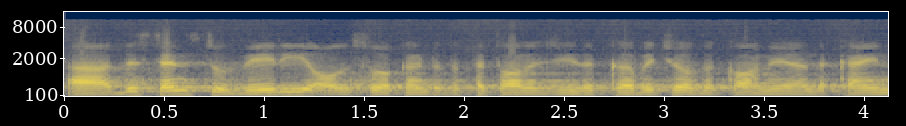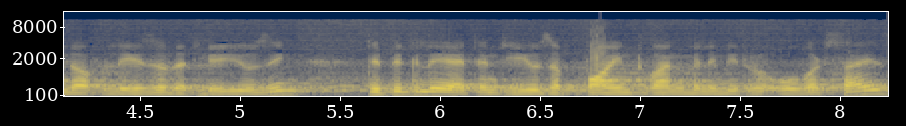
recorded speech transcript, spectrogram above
Uh, this tends to vary also according to the pathology, the curvature of the cornea, and the kind of laser that you're using. Typically, I tend to use a 0.1 millimeter oversize.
